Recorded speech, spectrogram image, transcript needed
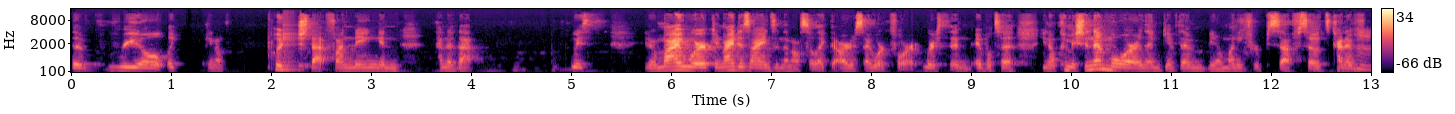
the real like you know push that funding and kind of that with you know my work and my designs and then also like the artists i work for with and able to you know commission them more and then give them you know money for stuff so it's kind of mm-hmm.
